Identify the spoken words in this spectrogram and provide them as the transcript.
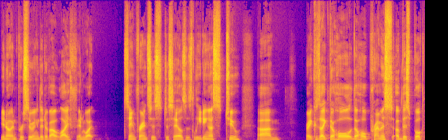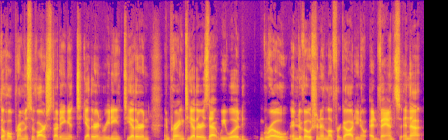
you know, in pursuing the devout life and what Saint Francis de Sales is leading us to. Um, right because like the whole the whole premise of this book the whole premise of our studying it together and reading it together and and praying together is that we would grow in devotion and love for God, you know, advance in that.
